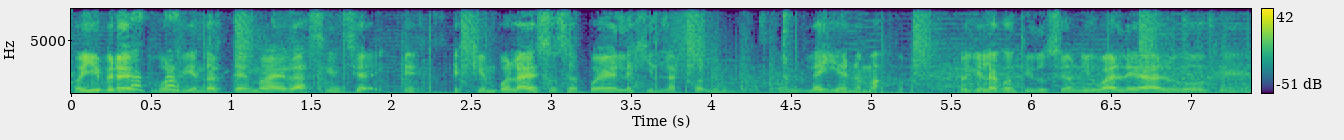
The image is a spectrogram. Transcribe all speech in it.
Oye, pero volviendo al tema de la ciencia, eh, es que en volar eso se puede legislar con, con leyes nomás, porque la constitución igual es algo que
